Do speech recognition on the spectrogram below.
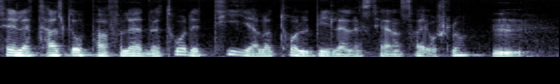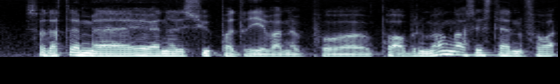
til jeg telte opp her forleden. Jeg tror det er ti eller tolv bildelingstjenester i Oslo. Mm. Så dette med, er jo en av de superdriverne på, på abonnement. altså Istedenfor å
